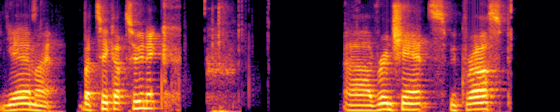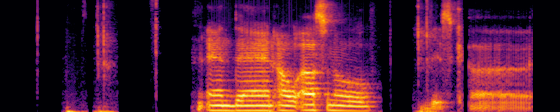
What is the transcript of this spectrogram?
yeah mate but tick up tunic uh rune chance with grasp and then i'll arsenal this card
